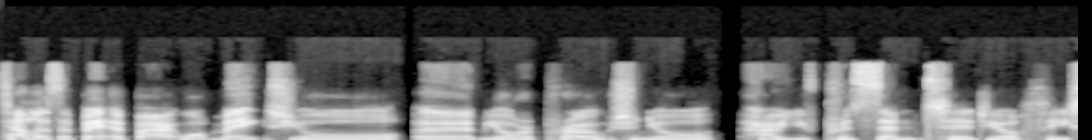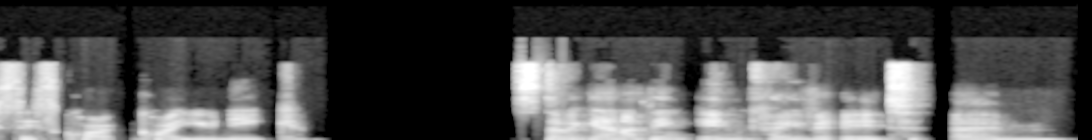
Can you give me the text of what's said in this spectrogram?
Tell us a bit about what makes your uh, your approach and your how you've presented your thesis quite quite unique. So again, I think in COVID, um,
